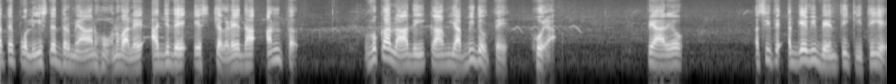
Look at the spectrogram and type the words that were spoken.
ਅਤੇ ਪੁਲਿਸ ਦੇ ਦਰਮਿਆਨ ਹੋਣ ਵਾਲੇ ਅੱਜ ਦੇ ਇਸ ਝਗੜੇ ਦਾ ਅੰਤ ਵਕਾਲਾ ਦੀ ਕਾਮਯਾਬੀ ਦੇ ਉੱਤੇ ਹੋਇਆ ਪਿਆਰਿਓ ਅਸੀਂ ਤੇ ਅੱਗੇ ਵੀ ਬੇਨਤੀ ਕੀਤੀ ਏ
